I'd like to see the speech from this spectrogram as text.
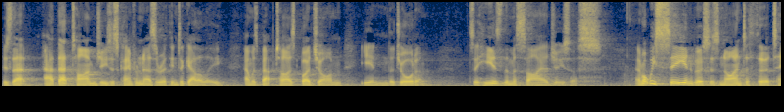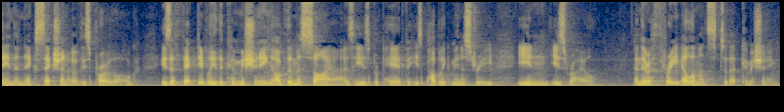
is that at that time Jesus came from Nazareth into Galilee and was baptized by John in the Jordan. So here's the Messiah, Jesus. And what we see in verses 9 to 13, the next section of this prologue, is effectively the commissioning of the Messiah as he is prepared for his public ministry in Israel. And there are three elements to that commissioning.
